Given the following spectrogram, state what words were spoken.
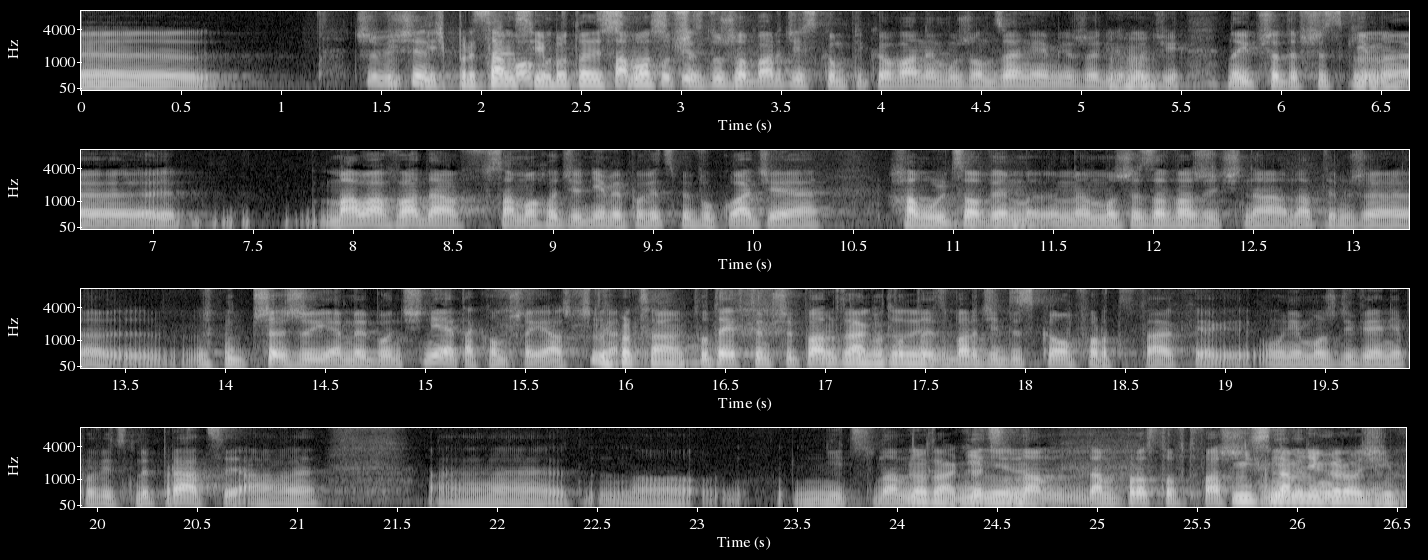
Oczywiście mieć pretensje, samochód, bo to jest samochód most- jest dużo bardziej skomplikowanym urządzeniem, jeżeli Mhm. chodzi. No i przede wszystkim e, mała wada w samochodzie, nie wiem, powiedzmy w układzie hamulcowym m, może zaważyć na, na tym, że e, przeżyjemy bądź nie taką przejażdżkę. No tak. Tutaj w tym przypadku No tak, no to, tutaj- to jest bardziej dyskomfort, tak, jak uniemożliwienie powiedzmy pracy, ale e, no, nic nam, No tak, nic nie- nam, nam prosto w twarz Nic nam nie grozi.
